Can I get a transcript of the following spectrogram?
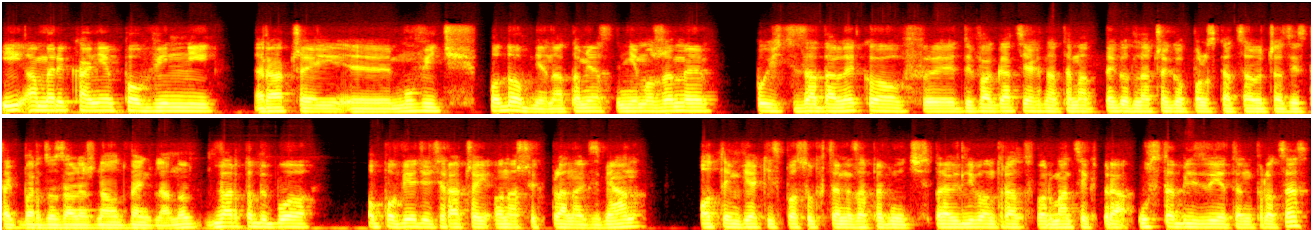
I Amerykanie powinni raczej y, mówić podobnie. Natomiast nie możemy pójść za daleko w dywagacjach na temat tego, dlaczego Polska cały czas jest tak bardzo zależna od węgla. No, warto by było opowiedzieć raczej o naszych planach zmian, o tym, w jaki sposób chcemy zapewnić sprawiedliwą transformację, która ustabilizuje ten proces,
